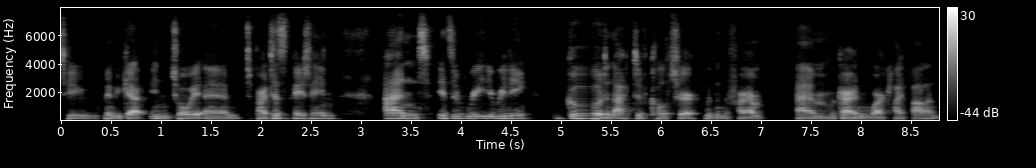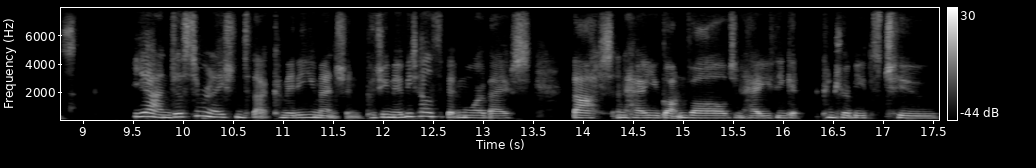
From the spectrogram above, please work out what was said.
to maybe get enjoy um, to participate in, and it's a really really good and active culture within the firm um, regarding work life balance. Yeah, and just in relation to that committee you mentioned, could you maybe tell us a bit more about that and how you got involved and how you think it contributes to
